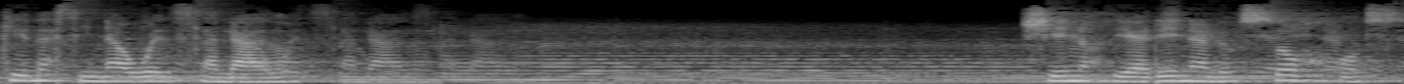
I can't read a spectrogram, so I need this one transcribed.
queda sin agua el salado. Llenos de arena los ojos,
